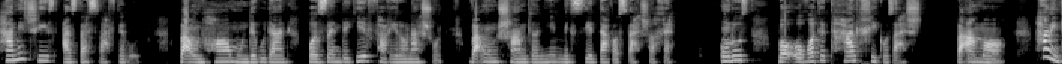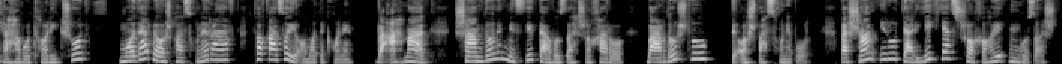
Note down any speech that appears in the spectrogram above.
همه چیز از دست رفته بود و اونها مونده بودن با زندگی فقیرانشون و اون شمدانی مسی دوازده شاخه. اون روز با اوقات تلخی گذشت و اما همین که هوا تاریک شد مادر به آشپزخونه رفت تا غذای آماده کنه و احمد شمدان مسی دوازده شاخه رو برداشت و به آشپزخونه برد و شمعی رو در یکی از شاخه های اون گذاشت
